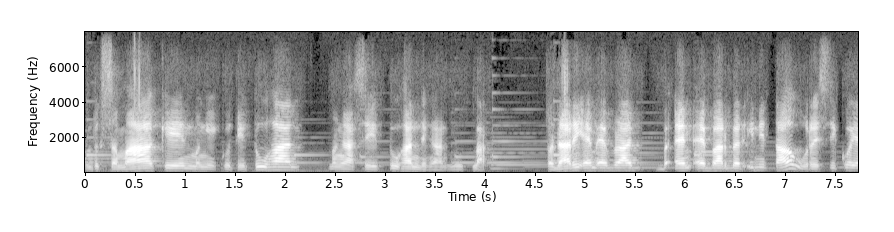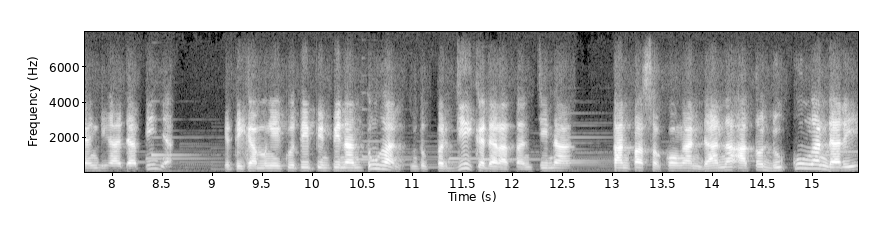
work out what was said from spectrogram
untuk semakin mengikuti Tuhan, mengasihi Tuhan dengan mutlak. Saudari M.E. Barber ini tahu resiko yang dihadapinya ketika mengikuti pimpinan Tuhan untuk pergi ke daratan Cina tanpa sokongan dana atau dukungan dari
